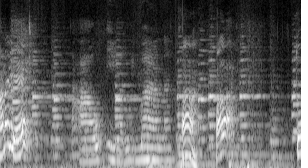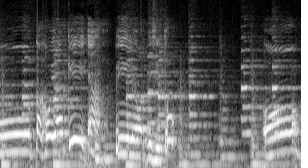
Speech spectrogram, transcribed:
Mana dia? Tahu hilang di mana. Ah, pala. Tuh takoyaki-nya pi lewat di situ. Oh.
